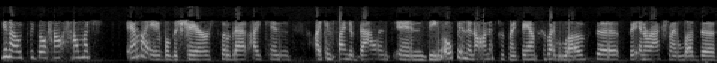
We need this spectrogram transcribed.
you know, to go how how much am I able to share so that I can I can find a balance in being open and honest with my fans because I love the the interaction. I love the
